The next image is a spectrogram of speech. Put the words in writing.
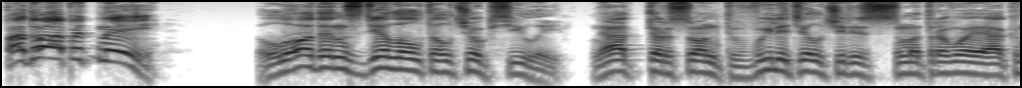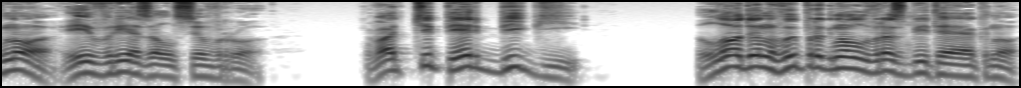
Подопытный!» Лоден сделал толчок силой. Аттерсонд вылетел через смотровое окно и врезался в Ро. «Вот теперь беги!» Лоден выпрыгнул в разбитое окно.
